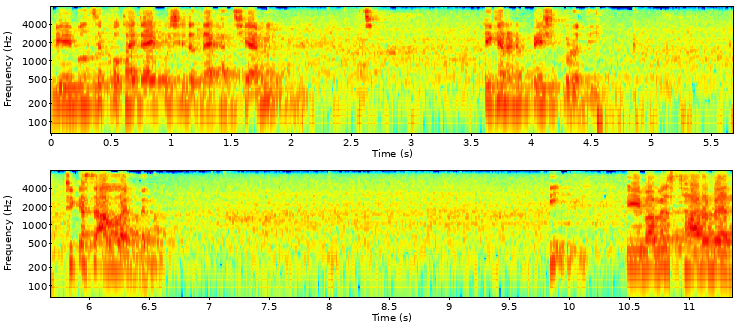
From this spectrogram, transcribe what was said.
বিয়ে বলছে কোথায় টাইপ সেটা দেখাচ্ছি আমি। আচ্ছা এখানে একটা পেস্ট করে দিই। ঠিক আছে আর লাগবে না। এইভাবে ছাড়বেন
